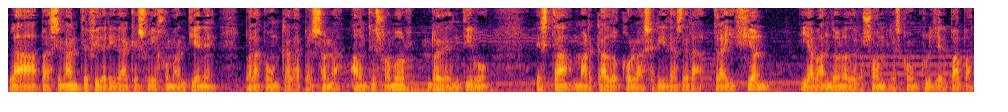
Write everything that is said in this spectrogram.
la apasionante fidelidad que su Hijo mantiene para con cada persona, aunque su amor redentivo está marcado con las heridas de la traición y abandono de los hombres, concluye el Papa.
